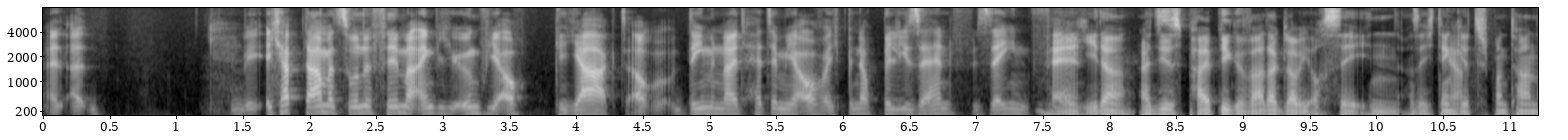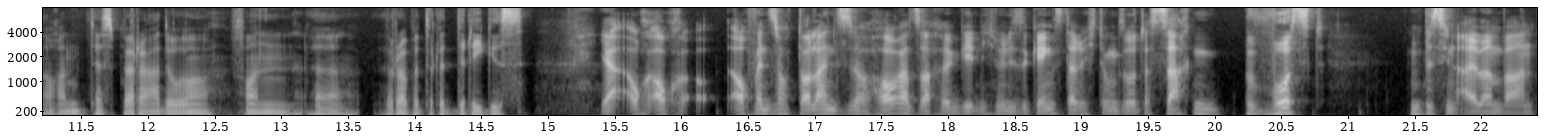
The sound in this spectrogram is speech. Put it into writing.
Äh, äh, Ich habe damals so eine Filme eigentlich irgendwie auch gejagt. Demon Knight hätte mir auch, ich bin auch Billy Zane- ja, Zane-Fan. jeder. Also dieses Palpige war da, glaube ich, auch sehr in. Also ich denke Ja. jetzt spontan auch an Desperado von äh, Robert Rodriguez. Ja, auch, auch, auch wenn es noch doll an diese Horrorsache geht, nicht nur in diese Gangsterrichtung, so, dass Sachen bewusst ein bisschen albern waren.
